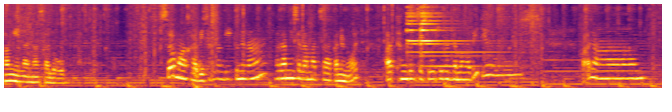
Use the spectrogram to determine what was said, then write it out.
hangin na nasa loob. So mga kabis, hanggang dito na lang. Maraming salamat sa panonood at hanggang sa susunod na mga videos. Paalam!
